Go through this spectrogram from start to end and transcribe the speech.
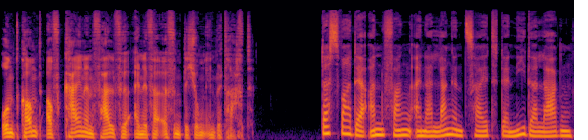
und kommt auf keinen Fall für eine Veröffentlichung in Betracht. Das war der Anfang einer langen Zeit der Niederlagen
